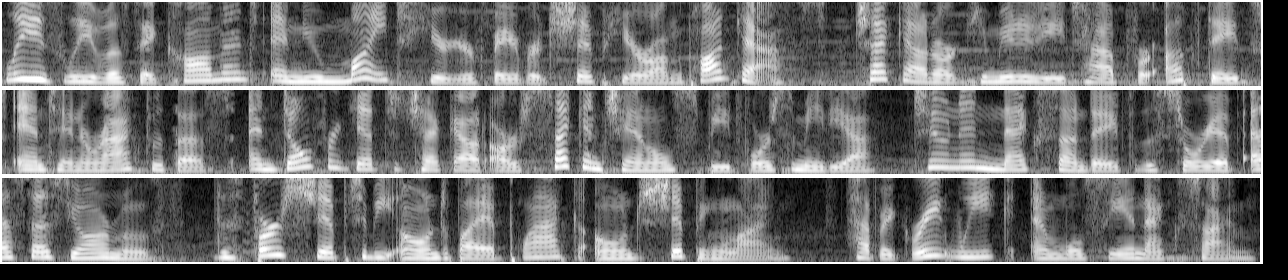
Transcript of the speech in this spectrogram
please leave us a comment and you might hear your favorite ship here on the podcast. Check out our community tab for updates and to interact with us, and don't forget to check out our second channel, Speed Force Media. Tune in next Sunday for the story of SS Yarmouth, the first ship to be owned by a black owned shipping line. Have a great week, and we'll see you next time.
